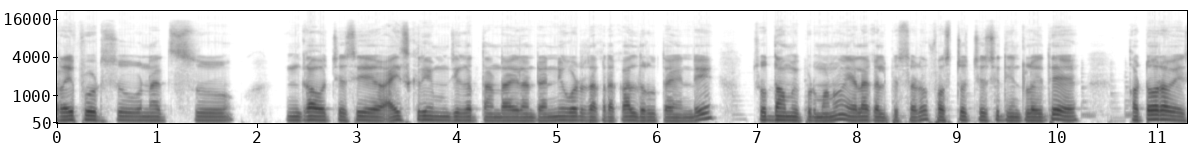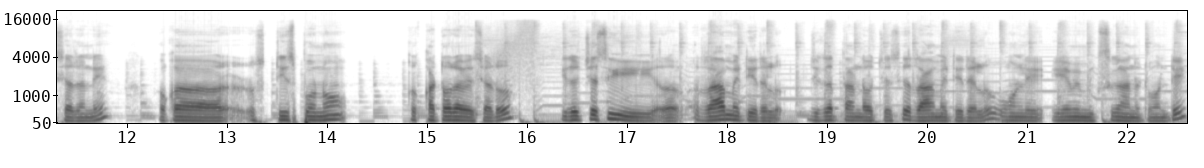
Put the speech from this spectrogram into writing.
డ్రై ఫ్రూట్స్ నట్స్ ఇంకా వచ్చేసి ఐస్ క్రీమ్ జిగర్తండ ఇలాంటివన్నీ కూడా రకరకాలు దొరుకుతాయండి. చూద్దాం ఇప్పుడు మనం ఎలా కల్పిస్తాడో. ఫస్ట్ వచ్చేసి దీంట్లో అయితే కటోరా వేసాడండి ఒక టీ స్పూను ఒక కటోరా వేశాడు. ఇది వచ్చేసి రా మెటీరియల్. జిగర్తాండ వచ్చేసి రా మెటీరియల్. ఓన్లీ ఏమి మిక్స్ కానటువంటి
